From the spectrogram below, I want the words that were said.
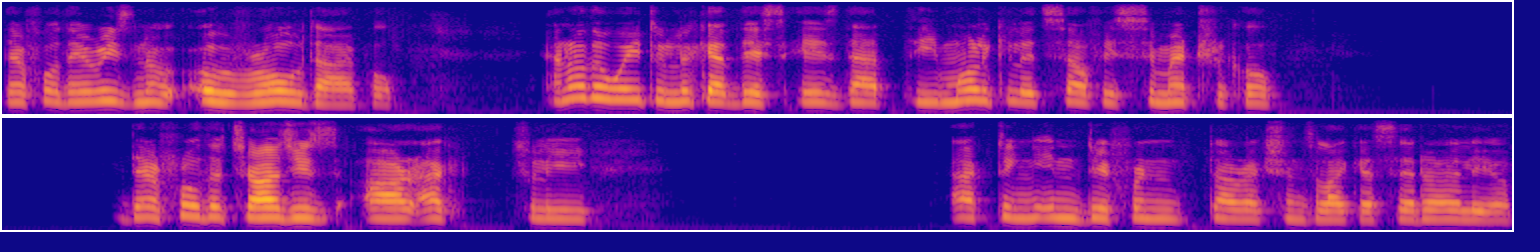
Therefore, there is no overall dipole. Another way to look at this is that the molecule itself is symmetrical. Therefore, the charges are actually acting in different directions, like I said earlier.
